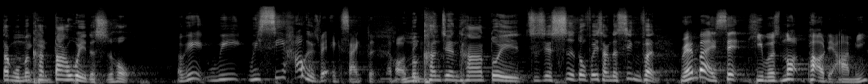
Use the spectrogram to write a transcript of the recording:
当我们看 again, 大卫的时候， okay, we, we see how he was very excited 我 about 们 things. 看见他对这些事都非常的兴奋。 Remember, I said he was not part of the army.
